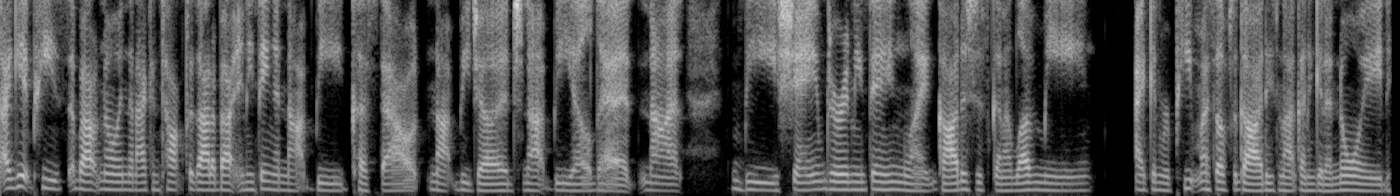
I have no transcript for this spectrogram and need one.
I get peace about knowing that I can talk to God about anything and not be cussed out, not be judged, not be yelled at, not be shamed or anything. Like God is just going to love me. I can repeat myself to God. He's not going to get annoyed.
